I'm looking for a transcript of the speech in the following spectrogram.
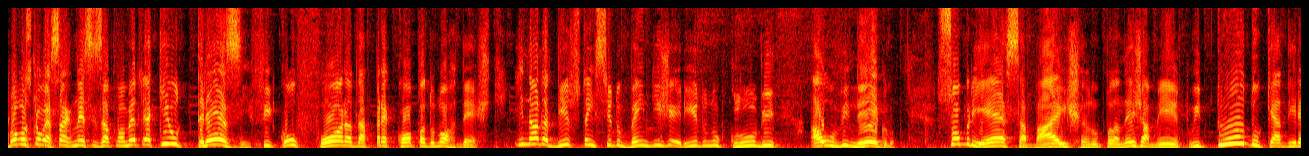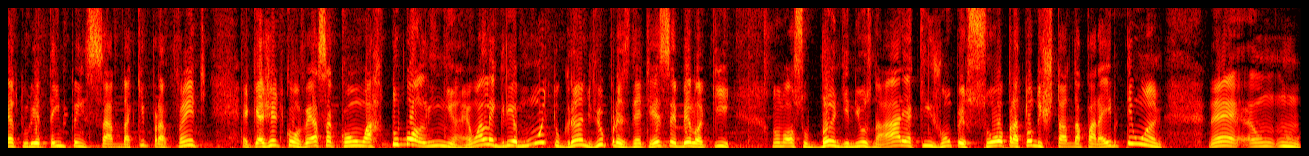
Vamos conversar nesse exato momento. É que o 13 ficou fora da pré-copa do Nordeste. E nada disso tem sido bem digerido no clube alvinegro. Sobre essa baixa no planejamento e tudo que a diretoria tem pensado daqui para frente, é que a gente conversa com o Arthur Bolinha. É uma alegria muito grande, viu, presidente, recebê-lo aqui no nosso Band News na área, aqui em João Pessoa, para todo o estado da Paraíba. Tem uma, né, um,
